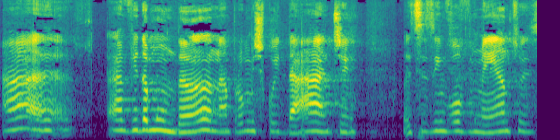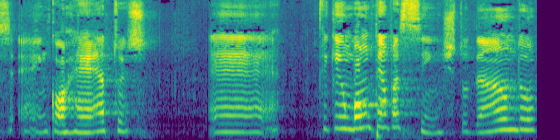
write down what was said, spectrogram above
a, a, vida mundana, a promiscuidade, esses envolvimentos é, incorretos. É, fiquei um bom tempo assim, estudando,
